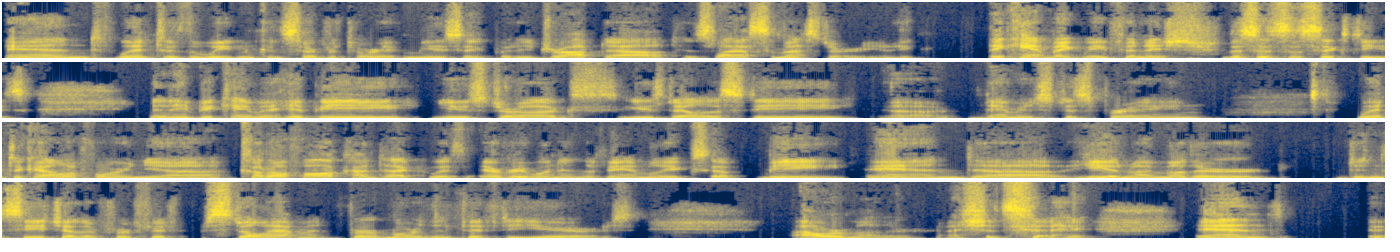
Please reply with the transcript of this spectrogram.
and went to the Wheaton Conservatory of Music, but he dropped out his last semester. You know, he, they can't make me finish. This is the 60s. And he became a hippie, used drugs, used LSD, uh, damaged his brain, went to California, cut off all contact with everyone in the family except me. And uh, he and my mother didn't see each other for, 50, still haven't for more than 50 years. Our mother, I should say. And uh,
